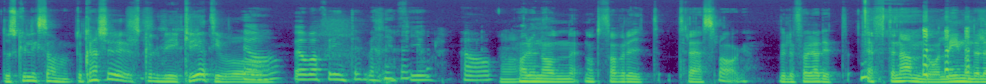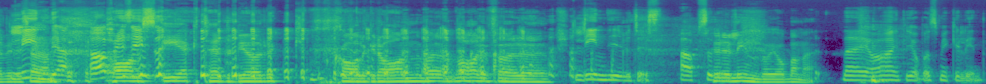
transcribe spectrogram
Då skulle liksom, du kanske skulle bli kreativ och... Ja, ja, varför inte? Men en fiol. Ja. har du någon, något favoritträslag? Vill du följa ditt efternamn då? Lind eller vill du köra Lind, ja. ja Hans. Ek, Ted Björk, Carl Gran. Vad, vad har du för... eh, Lind givetvis. Hur är Absolut. Lind att jobba med? Nej, jag har inte jobbat så mycket lind.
